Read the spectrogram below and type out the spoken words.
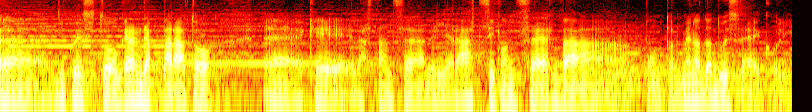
eh, di questo grande apparato eh, che la stanza degli Arazzi conserva appunto almeno da due secoli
